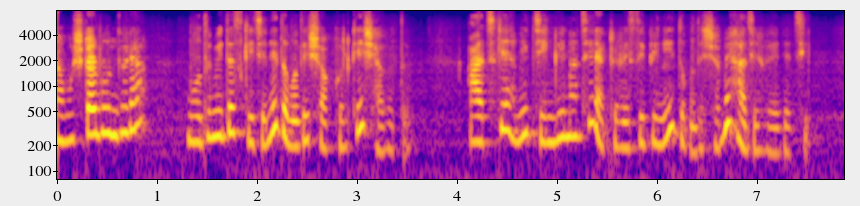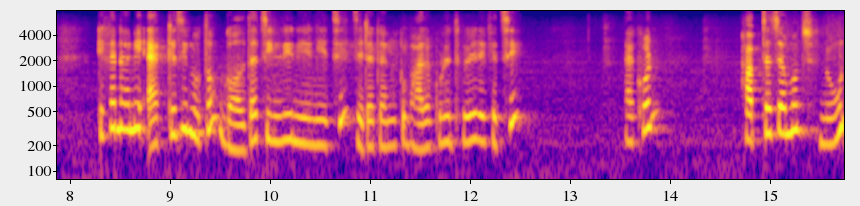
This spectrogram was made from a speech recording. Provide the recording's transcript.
নমস্কার বন্ধুরা, মধুমিতাস কিচেনে তোমাদের সকলকে স্বাগত। আজকে আমি চিংড়ি মাছের একটা রেসিপি নিয়ে তোমাদের সামনে হাজির হয়ে গেছি। এখানে আমি এক কেজি মতো গলদা চিংড়ি নিয়ে নিয়েছি, যেটাকে আমি খুব ভালো করে ধুয়ে রেখেছি। এখন হাফ চা চামচ নুন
